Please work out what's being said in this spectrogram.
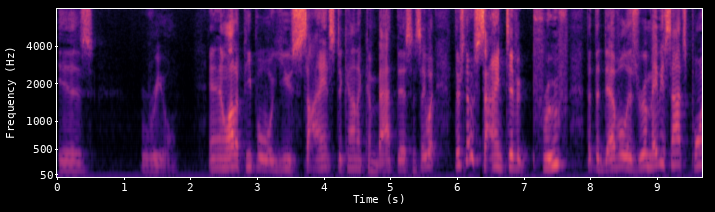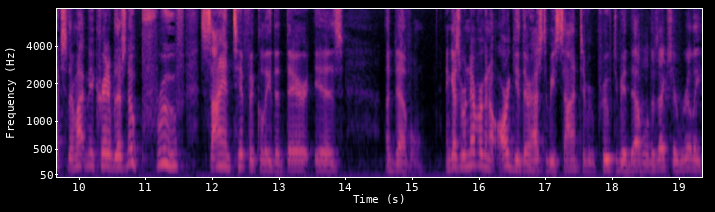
is real. And a lot of people will use science to kind of combat this and say, what? There's no scientific proof that the devil is real. Maybe science points there might be a creator, but there's no proof scientifically that there is a devil. And guys, we're never going to argue there has to be scientific proof to be a devil. There's actually a really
